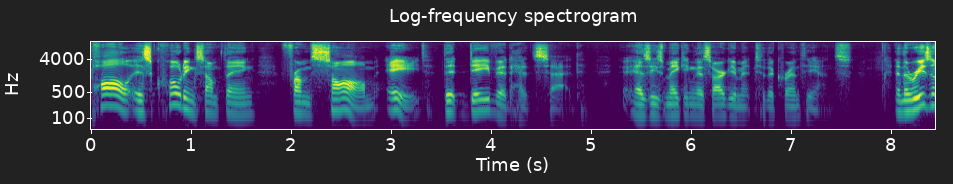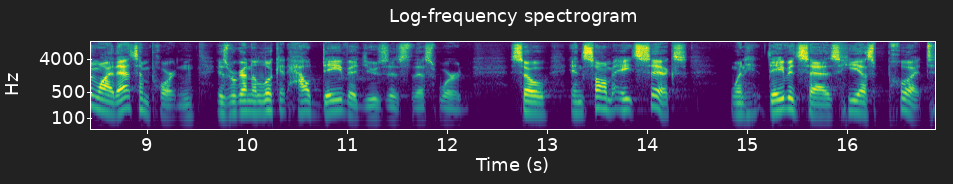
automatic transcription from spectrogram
Paul is quoting something from Psalm 8 that David had said as he's making this argument to the Corinthians. And the reason why that's important is we're going to look at how David uses this word. So in Psalm 8:6, when David says he has put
